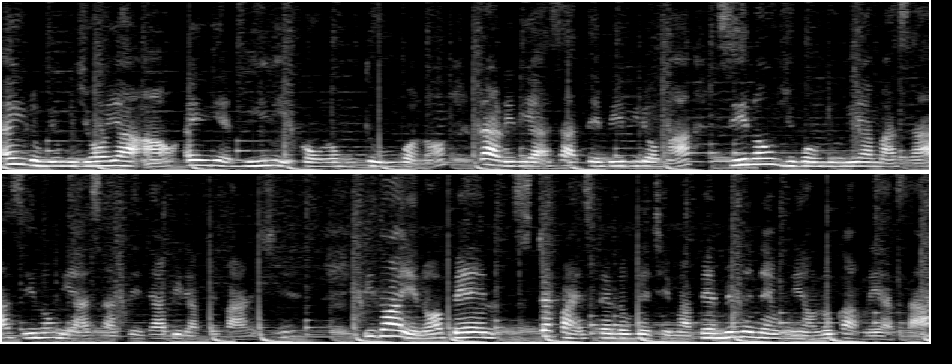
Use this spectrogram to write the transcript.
အဲ့ဒီလိုမျိုးမရောရအောင်အဲ့ဒီရဲ့နီးတွေအကုန်လုံးမတူဘူးပေါ့เนาะအဲ့ဒါလေးတွေကအစတင်ပေးပြီးတော့မှဈေးနှုန်းယူပုံယူနေရမှာစဈေးနှုန်းတွေကအစတင်ကြားပေးတာဖြစ်ပါတယ်ရှင်ပြီးတော့ရင်တော့ဘယ် step by step လုပ်တဲ့အချိန်မှာဘယ် minute နဲ့ဝင်အောင်လုပ်ကြမလဲအစား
